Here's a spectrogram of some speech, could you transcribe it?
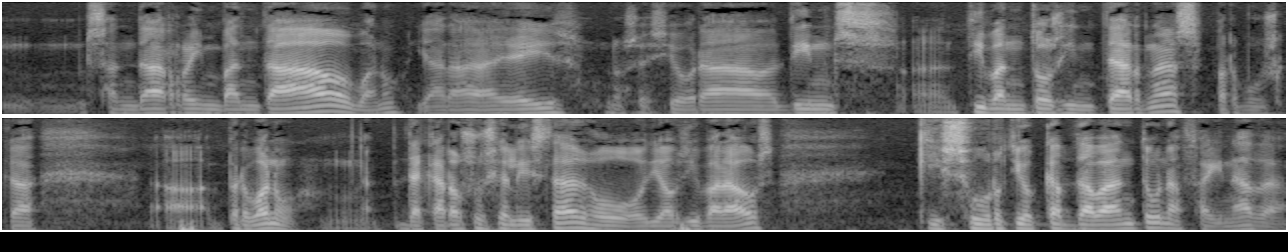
mm, s'han de reinventar, o, bueno, i ara ells, no sé si hi haurà dins eh, tibantors internes per buscar... Uh, però, bueno, de cara als socialistes o als liberals, qui surti al capdavant té una feinada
